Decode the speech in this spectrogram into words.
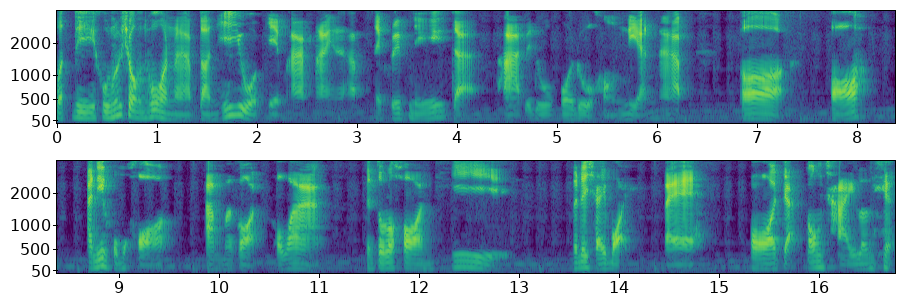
สวัสดีคุณผู้ชมทุกคนนะครับ ตอนนี้อยู่กับเกม Ark Knight นะครับ ในคลิปนี้จะพาไปดูโมดูลของเหรียญนะครับ ก็ขอ อันนี้ผมขอทำมาก่อน เพราะว่าเป็นตัวละครที่ไม่ได้ใช้บ่อย แต่พอจะต้องใช้แล้วเนี่ย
